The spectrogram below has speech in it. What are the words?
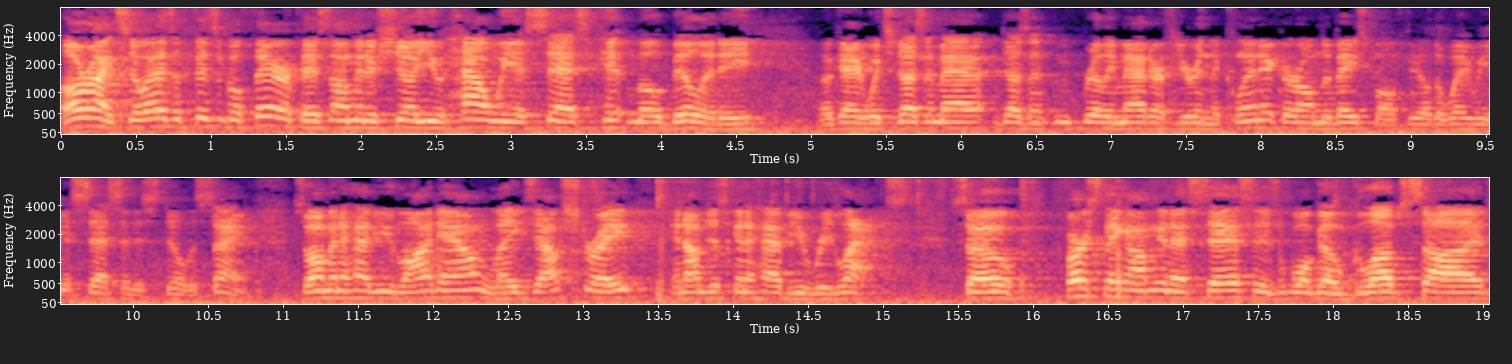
All right, so as a physical therapist, I'm gonna show you how we assess hip mobility, okay, which doesn't, matter, doesn't really matter if you're in the clinic or on the baseball field, the way we assess it is still the same. So I'm gonna have you lie down, legs out straight, and I'm just gonna have you relax. So first thing I'm gonna assess is we'll go glove side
